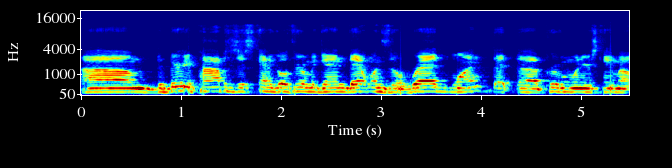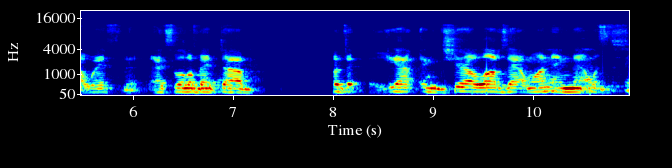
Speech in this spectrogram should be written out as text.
Um, the berry pops, just kind of go through them again. That one's the red one that uh, Proven Winners came out with. That's a little bit, um, but the, yeah, and Cheryl loves that one, and that That's one's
